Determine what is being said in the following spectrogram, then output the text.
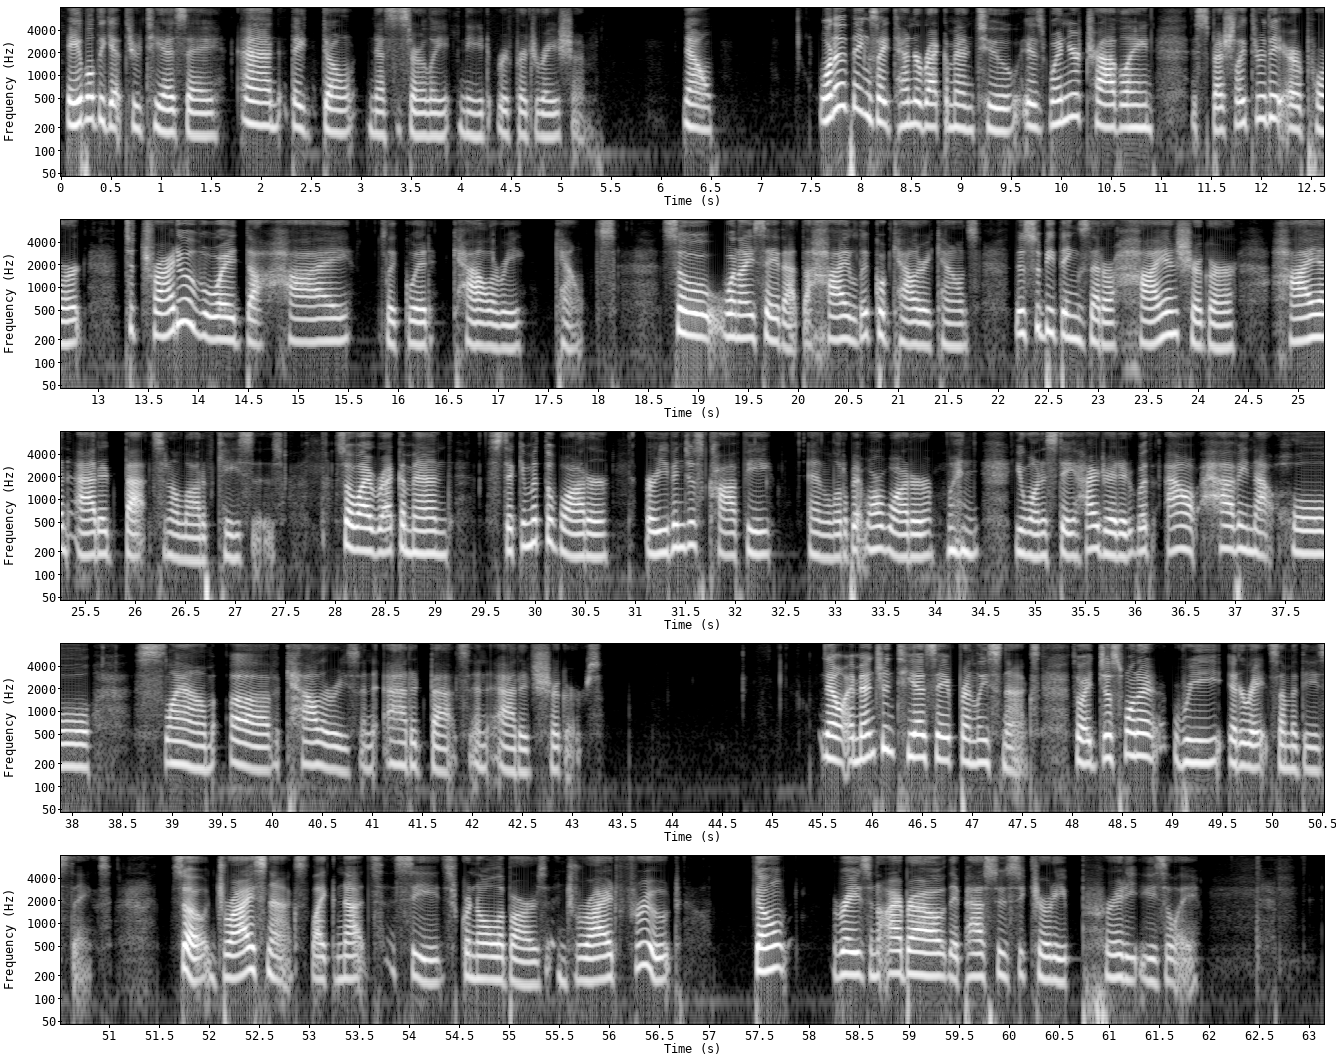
able to get through TSA and they don't necessarily need refrigeration. Now, one of the things I tend to recommend too is when you're traveling, especially through the airport, to try to avoid the high liquid calorie counts. So, when I say that, the high liquid calorie counts, this would be things that are high in sugar, high in added fats in a lot of cases. So, I recommend sticking with the water or even just coffee and a little bit more water when you want to stay hydrated without having that whole slam of calories and added fats and added sugars. Now, I mentioned TSA friendly snacks, so I just want to reiterate some of these things. So, dry snacks like nuts, seeds, granola bars, and dried fruit don't raise an eyebrow, they pass through security pretty easily.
